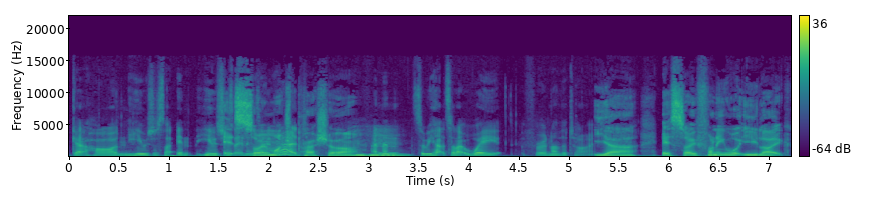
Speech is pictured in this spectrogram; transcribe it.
get hard, and he was just like in, he was just It's in his so own much head. pressure. and then so we had to like wait for another time. Yeah, it's so funny what you like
